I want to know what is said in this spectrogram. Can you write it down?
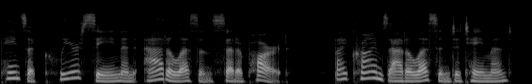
paints a clear scene and adolescence set apart by crime's adolescent detainment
